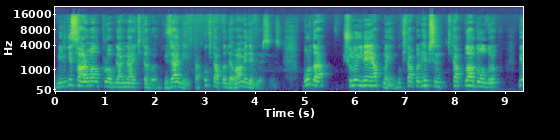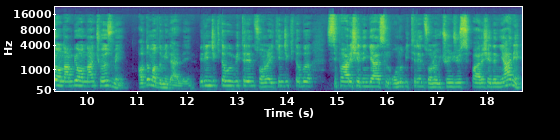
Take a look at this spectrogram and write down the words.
Bilgi Sarmal Problemler kitabı. Güzel bir kitap. Bu kitapla devam edebilirsiniz. Burada şunu yine yapmayın. Bu kitapların hepsini kitaplığa doldurup bir ondan bir ondan çözmeyin. Adım adım ilerleyin. Birinci kitabı bitirin, sonra ikinci kitabı sipariş edin gelsin, onu bitirin, sonra üçüncüyü sipariş edin. Yani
